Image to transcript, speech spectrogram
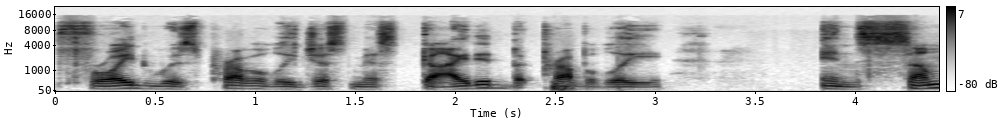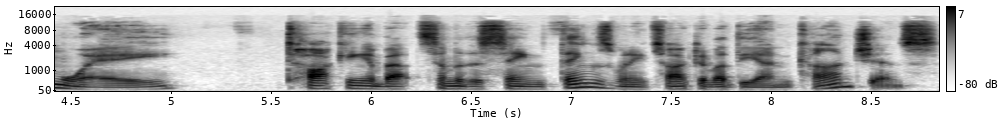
freud was probably just misguided but probably in some way talking about some of the same things when he talked about the unconscious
